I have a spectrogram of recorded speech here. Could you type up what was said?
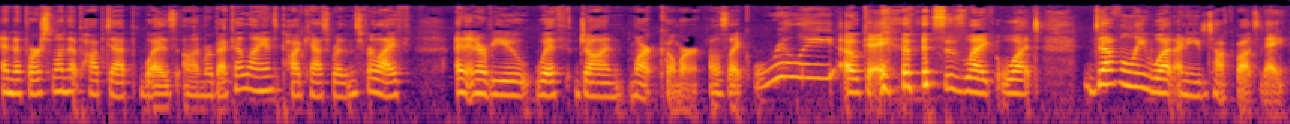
And the first one that popped up was on Rebecca Lyons' podcast, Rhythms for Life an interview with John Mark Comer. I was like, really? Okay, this is like what, definitely what I need to talk about today.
